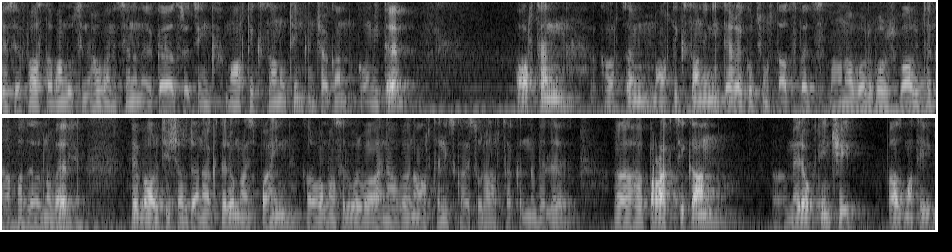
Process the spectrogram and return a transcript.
ես եւ պաստաբան Լուսինե Հովանեսյանը ներկայացրեցինք մարտի 28-ին քնչական կոմիտե արդեն կարծեմ մարտի 29-ին տեղեկություն ստացվեց բանավոր, որ վարույթ է նախաձեռնվել եւ վարույթի շրջանակներում այս պահին կարող եմ ասել, որ Վահեն Աբյանը արդեն իսկ այսօր հարցակննվել է պրակտիկան մեր օգտին չի բազմաթիվ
